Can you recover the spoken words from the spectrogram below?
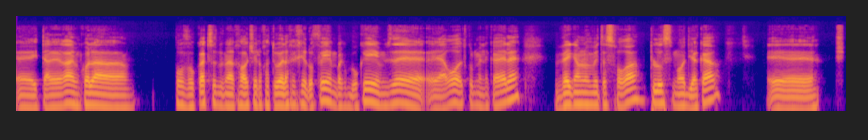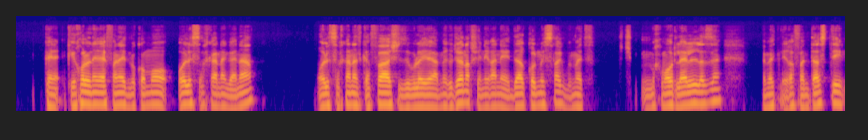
אה, התערערה עם כל הפרובוקציות במרכאות של חתואל אחרי חילופים, בקבוקים, זה, הערות, כל מיני כאלה, וגם לא מביא את הסחורה, פלוס מאוד יקר. אה, ככל הנראה יפנה את מקומו או לשחקן הגנה, או לשחקן התקפה, שזה אולי אמיר ג'אנח, שנראה נהדר כל משחק, באמת, מחמאות לילד הזה, באמת נראה פנטסטי,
